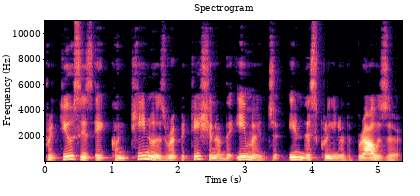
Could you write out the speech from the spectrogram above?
produces a continuous repetition of the image in the screen of the browser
